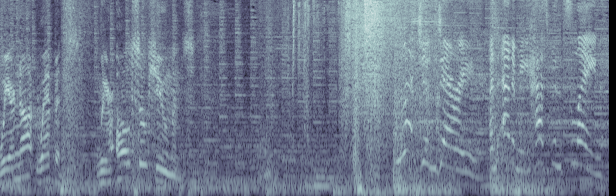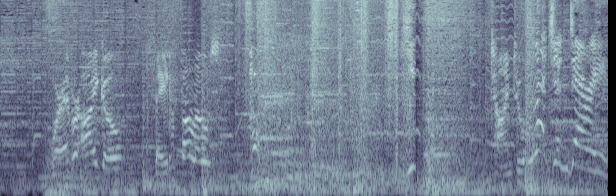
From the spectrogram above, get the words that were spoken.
We are not weapons. We are also humans. Legendary! An enemy has been slain! Wherever I go, Beta follows. You Time to legendary!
